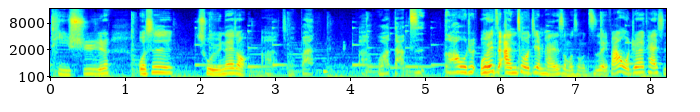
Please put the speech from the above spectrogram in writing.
体虚。我是处于那种啊，怎么办？啊，我要打字啊，我就我会一直按错键盘是什么什么之类，反正我就会开始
